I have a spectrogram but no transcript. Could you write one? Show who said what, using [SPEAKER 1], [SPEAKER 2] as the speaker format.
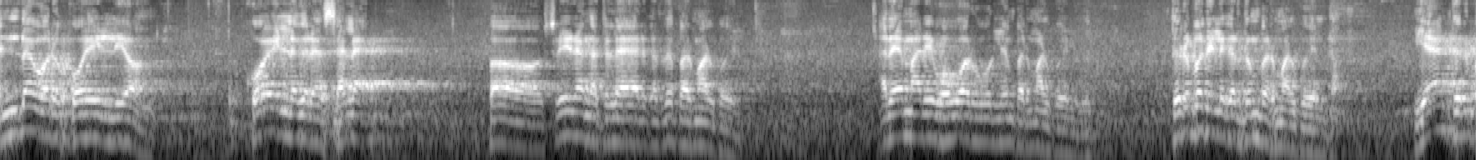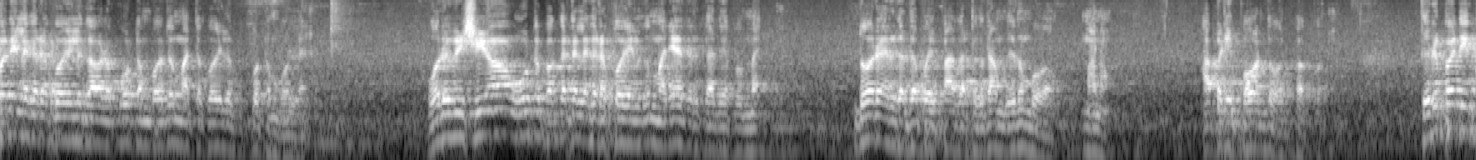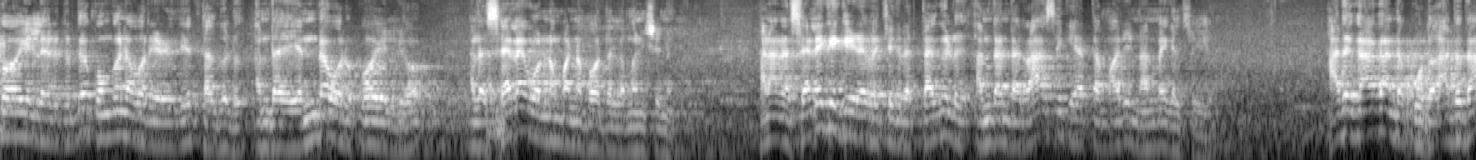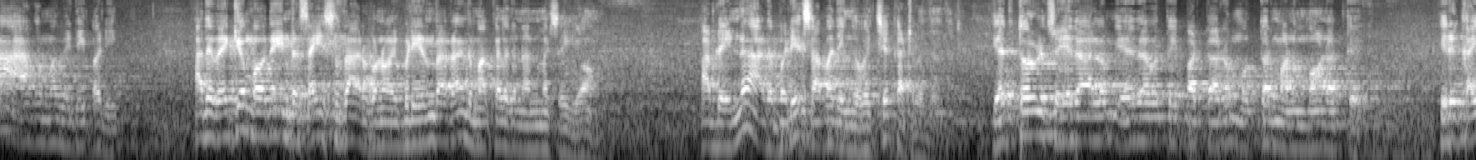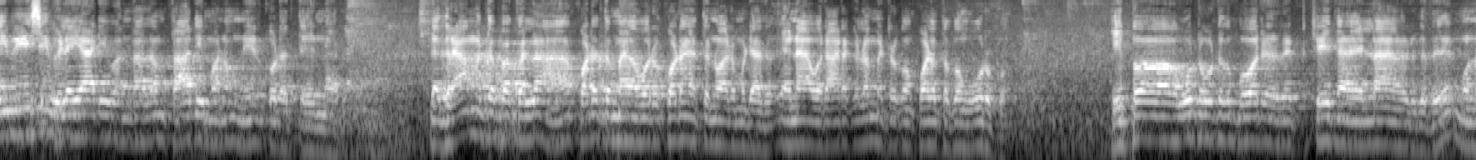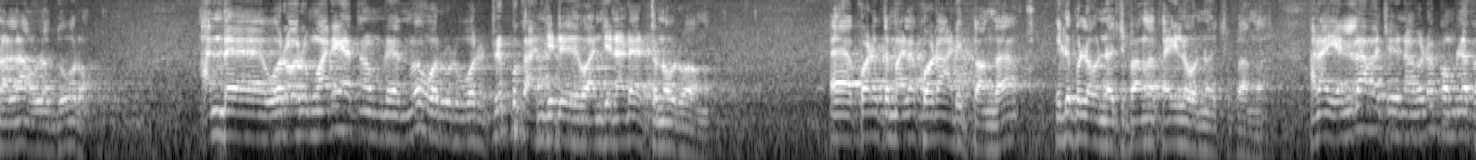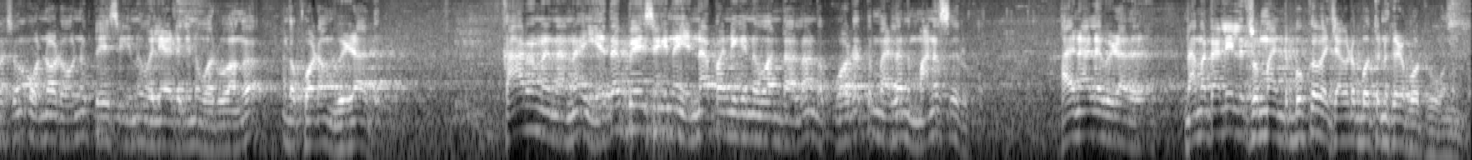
[SPEAKER 1] எந்த ஒரு கோயில்லையும் கோயிலில் இருக்கிற சிலை இப்போ ஸ்ரீரங்கத்தில் இருக்கிறது பெருமாள் கோயில். அதே மாதிரி ஒவ்வொரு ஊர்லேயும் பெருமாள் கோயில் இருக்குது. திருப்பதியில் இருக்கிறதும் பெருமாள் கோயில் தான். ஏன் திருப்பதியில் இருக்கிற கோயிலுக்கு அவ்வளோ கூட்டம் போது மற்ற கோயிலுக்கு கூட்டம் போடல ஒரு விஷயம் வீட்டு பக்கத்தில் இருக்கிற கோயிலுக்கு மரியாதை இருக்காது எப்பவுமே. தூரம் இருக்கிறத போய் பார்க்கறதுக்கு தான் விரும்புவோம் மனம். அப்படி போகிறது ஒரு பக்கம். திருப்பதி கோயிலில் இருக்கிறது கொங்கணவர் எழுதிய தகுடு. அந்த எந்த ஒரு கோயில்லையும் அந்த சிலை ஒன்றும் பண்ண போகிறதில்ல மனுஷனுக்கு. ஆனால் அந்த சிலைக்கு கீழே வச்சுக்கிற தகுடு அந்தந்த ராசிக்கு ஏற்ற மாதிரி நன்மைகள் செய்யும். அதுக்காக அந்த கூடு. அதுதான் ஆகம விதிப்படி. அதை வைக்கும்போது இந்த சைஸு தான் இருக்கணும். இப்படி இருந்தால் தான் இது மக்களுக்கு நன்மை செய்யும். அப்படின்னு அதுபடி இங்கே வச்சு கட்டுறது. எத்தொழில் செய்தாலும் ஏதவத்தை பட்டாலும் முத்தர் மனம் மோனத்து இரு கைவீசி விளையாடி வந்தாலும் தாதி மனம் நீர் கொடுத்தேன்னார் இந்த கிராமத்து பக்கம்லாம் குடத்து மே ஒரு குடம் எடுத்துன்னு வர முடியாது. ஏன்னா ஒரு அரை கிலோமீட்டருக்கும் குளத்துக்கும் ஊருக்கும். இப்போ வீட்டு வீட்டுக்கு போர் சீக்கம் எல்லாம் இருக்குது. முன்னெல்லாம் அவ்வளோ தூரம். அந்த ஒரு ஒரு மாதிரியும் எத்தனை முடியாது ஒரு ஒரு- ஒரு ட்ரிப்புக்கு அஞ்சு அஞ்சு நடை எடுத்துன்னு வருவாங்க. குடத்து மேலே குடம் அடிப்பாங்க. இடுப்பில் ஒன்று வச்சுப்பாங்க கையில் ஒன்று வச்சுப்பாங்க. ஆனால் எல்லாம் வச்சுக்கினா கூட பொம்பளை பசங்க ஒன்றோட ஒன்று பேசிக்கின்னு விளையாட்டுக்கின்னு வருவாங்க. அந்த குடம் விழாது. காரணம் என்னென்னா எதை பேசிக்கின்னு என்ன பண்ணிக்கின்னு வந்தாலும் அந்த குடத்து மேலே அந்த மனசு இருக்கும். அதனால் விழாது. நம்ம தலையில் சும்மா இந்த புக்கை வச்சா கூட பொத்துன்னு கீழே போட்டுருவோம் நம்ம.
